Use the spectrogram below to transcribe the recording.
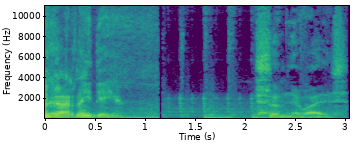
Гарна ідея. Сумніваюсь.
